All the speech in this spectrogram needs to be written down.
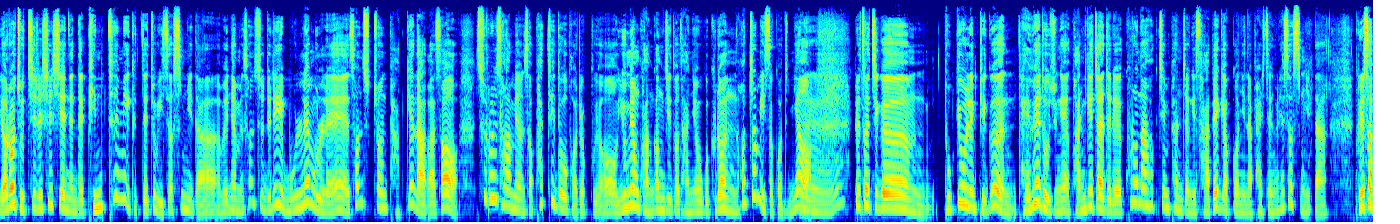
여러 조치를 실시했는데 빈틈이 그때 좀 있었습니다. 왜냐하면 선수들이 몰래 몰래 선수촌 밖에 나가서 술을 사면서 파티도 벌였고요. 유명 관광지도 다녀오고 그런 허점이 있었거든요. 네. 그래서 지금 도쿄올림픽은 대회 도중에 관계자들의 코로나 확진 판정이 400여 건이나 발생을 했었습니다. 그래서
